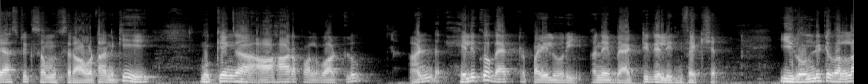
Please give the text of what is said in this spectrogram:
గ్యాస్ట్రిక్ సమస్య రావడానికి ముఖ్యంగా ఆహారపు అలవాట్లు అండ్ హెలికోబ్యాక్టర్ పైలోరీ అనే బ్యాక్టీరియల్ ఇన్ఫెక్షన్ ఈ రెండిటి వల్ల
